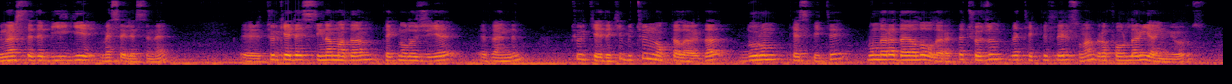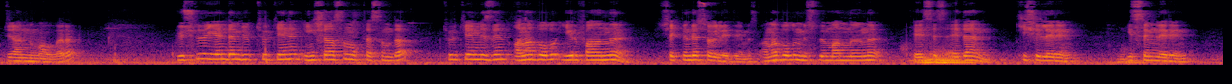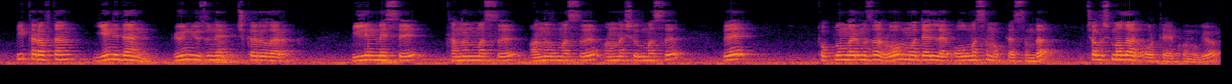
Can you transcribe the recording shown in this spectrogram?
üniversitede bilgi meselesine, e, Türkiye'de sinemadan teknolojiye efendim Türkiye'deki bütün noktalarda durum tespiti bunlara dayalı olarak da çözüm ve teklifleri sunan raporları yayınlıyoruz Cihan Numa olarak. Güçlü ve yeniden büyük Türkiye'nin inşası noktasında Türkiye'mizin Anadolu irfanı şeklinde söylediğimiz Anadolu Müslümanlığını tesis eden kişilerin, isimlerin bir taraftan yeniden gün yüzüne çıkarılarak bilinmesi, tanınması, anılması, anlaşılması ve toplumlarımıza rol modeller olması noktasında çalışmalar ortaya konuluyor.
